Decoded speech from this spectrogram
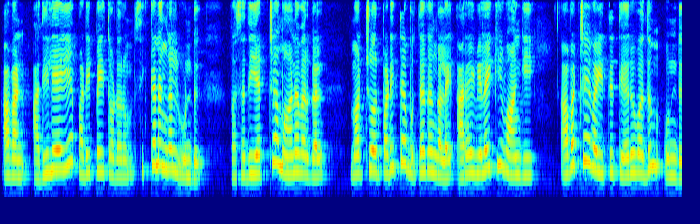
அவன் அதிலேயே படிப்பை தொடரும். சிக்கனங்கள் உண்டு. வசதியற்ற மாணவர்கள் மற்றோர் படித்த புத்தகங்களை அரை விலைக்கு வாங்கி அவற்றை வைத்து தேறுவதும் உண்டு.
